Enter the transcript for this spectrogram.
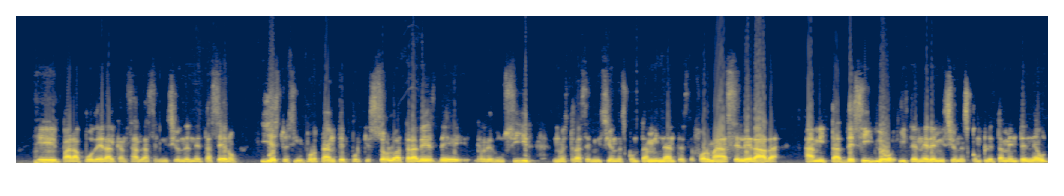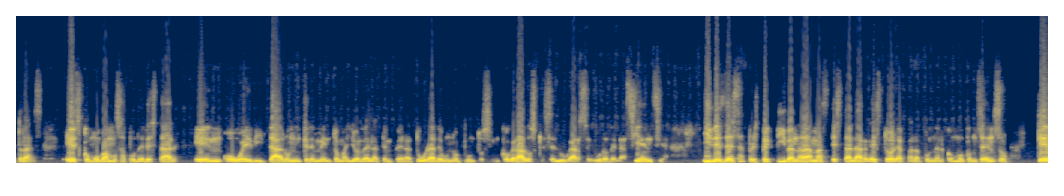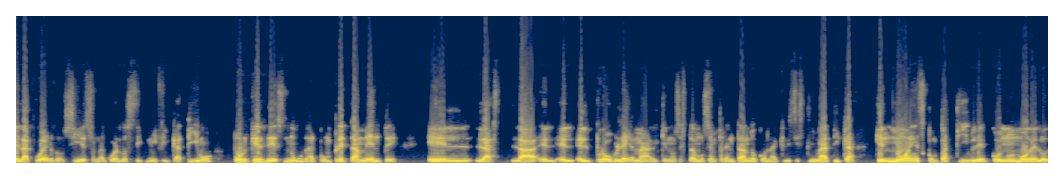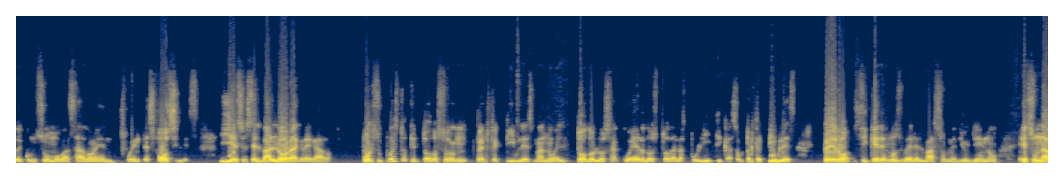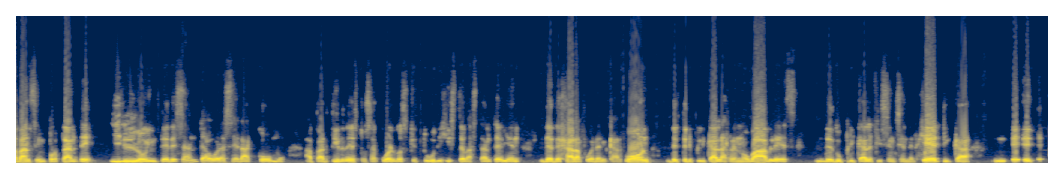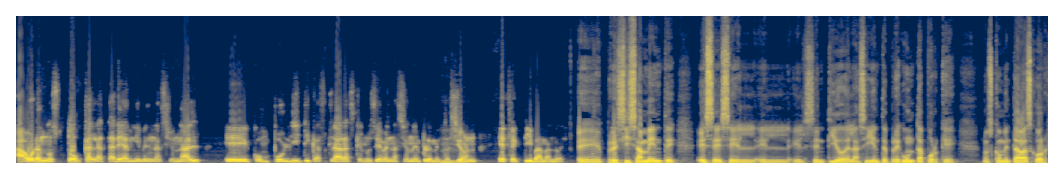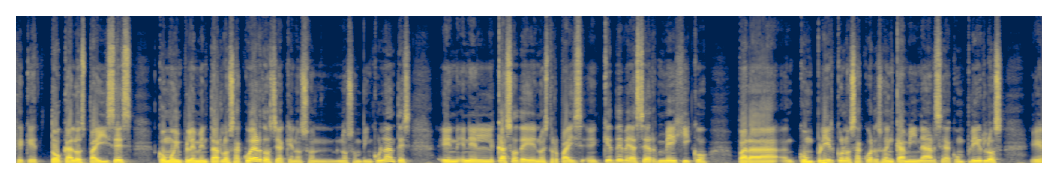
para poder alcanzar las emisiones neta cero y esto es importante porque solo a través de reducir nuestras emisiones contaminantes de forma acelerada a mitad de siglo y tener emisiones completamente neutras, es como vamos a poder estar en o evitar un incremento mayor de la temperatura de 1.5 grados, que es el lugar seguro de la ciencia. Y desde esa perspectiva, nada más esta larga historia para poner como consenso que el acuerdo sí es un acuerdo significativo porque desnuda completamente el, el, el, problema al que nos estamos enfrentando con la crisis climática, que no es compatible con un modelo de consumo basado en fuentes fósiles. Y eso es el valor agregado. Por supuesto que todos son perfectibles, Manuel, todos los acuerdos, todas las políticas son perfectibles, pero si queremos ver el vaso medio lleno, es un avance importante y lo interesante ahora será cómo a partir de estos acuerdos que tú dijiste bastante bien, de dejar afuera el carbón, de triplicar las renovables, de duplicar la eficiencia energética. Eh, eh, ahora nos toca la tarea a nivel nacional eh, con políticas claras que nos lleven hacia una implementación efectiva, Manuel. Eh, precisamente ese es el, sentido de la siguiente pregunta, porque nos comentabas, Jorge, que toca a los países cómo implementar los acuerdos, ya que no son, no son vinculantes. En, en el caso de nuestro país, eh, ¿qué debe hacer México? para cumplir con los acuerdos o encaminarse a cumplirlos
